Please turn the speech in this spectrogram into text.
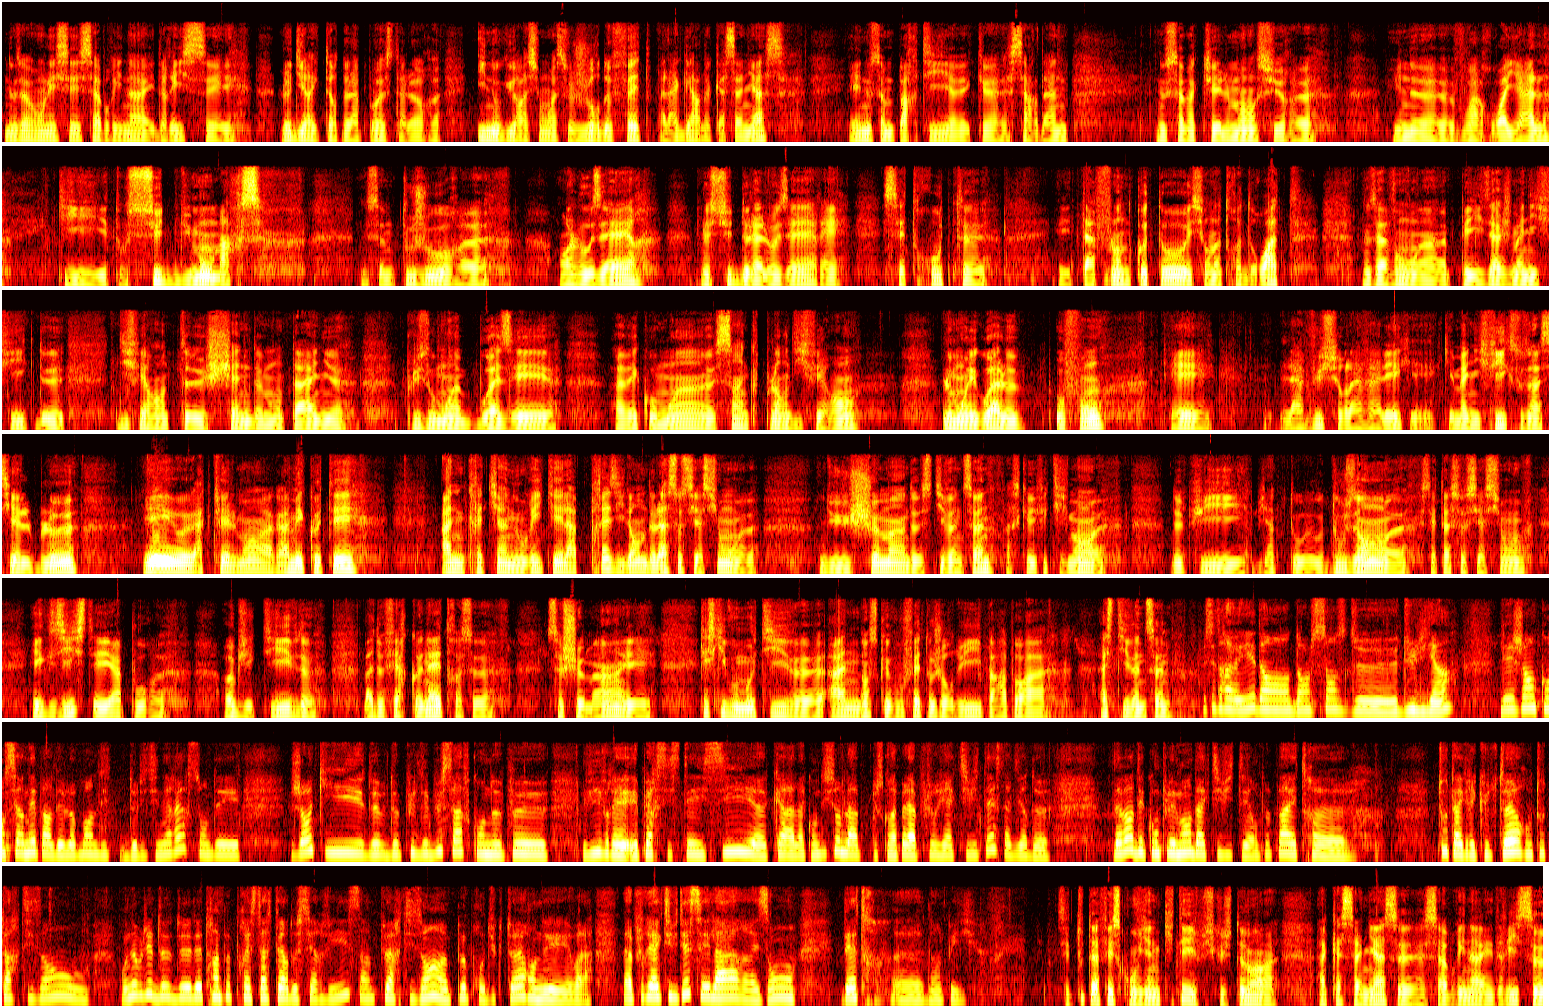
Nous avons laissé Sabrina et Driss et le directeur de la Poste à leur inauguration à ce jour de fête à la gare de Cassagnas. Et nous sommes partis avec euh, Sardane. Nous sommes actuellement sur euh, une euh, voie royale qui est au sud du mont Mars. Nous sommes toujours en Lozère le sud de la Lozère et cette route est à flanc de coteau et sur notre droite nous avons un paysage magnifique de différentes chaînes de montagnes plus ou moins boisées avec au moins cinq plans différents. Le mont Égual au fond et la vue sur la vallée qui est, magnifique sous un ciel bleu et euh, actuellement à- mes côtés Anne Chrétien-Nourry, qui est la présidente de l'association euh, du chemin de Stevenson, parce qu'effectivement, euh, depuis bientôt 12 ans, euh, cette association existe et a pour euh, objectif de, bah, de faire connaître ce, chemin. Et qu'est-ce qui vous motive, euh, Anne, dans ce que vous faites aujourd'hui par rapport à, Stevenson? C'est travailler dans, dans le sens du lien. Les gens concernés par le développement de l'itinéraire sont des gens qui, de- depuis le début, savent qu'on ne peut vivre et, persister ici euh, qu'à la condition de ce qu'on appelle la pluriactivité, c'est-à-dire d'avoir des compléments d'activité. On ne peut pas être euh, tout agriculteur ou tout artisan. On est obligé d'être un peu prestataire de services, un peu artisan, un peu producteur. On est, voilà. La pluriactivité, c'est la raison d'être euh, dans le pays. C'est tout à fait ce qu'on vient de quitter, puisque justement à- Cassagnas, Sabrina et Driss,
